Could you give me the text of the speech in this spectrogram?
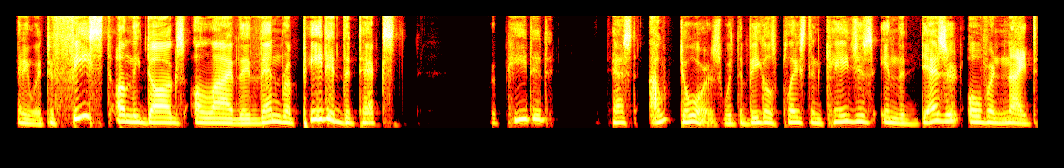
Anyway, to feast on the dogs alive, they then repeated the text, repeated the test outdoors with the beagles placed in cages in the desert overnight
